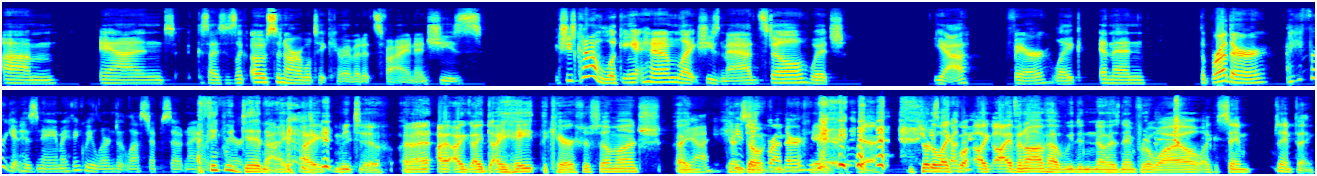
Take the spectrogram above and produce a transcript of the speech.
um, and Cassius is like, "Oh, Sinara will take care of it. It's fine." And she's she's kind of looking at him like she's mad still, which, yeah, fair. Like, and then the brother I forget his name. I think we learned it last episode. I, I think we did. I, I, me too. And I, I, I, I hate the character so much. I yeah, he's don't brother. yeah, sort of like brother. like Ivanov. How we didn't know his name for a while. Like same, same thing.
